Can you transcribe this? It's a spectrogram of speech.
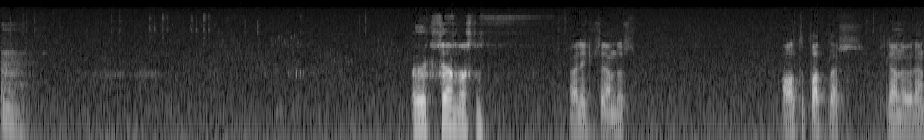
Aleykümselam dostum. Aleykümselam dostum. Altı patlar. Planı öğren.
